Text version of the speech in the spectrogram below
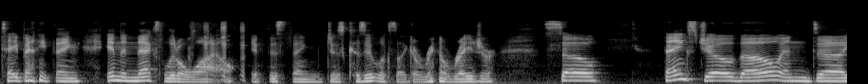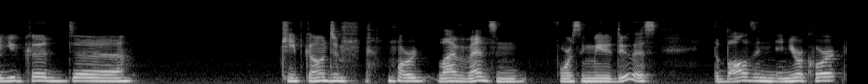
tape anything in the next little while if this thing just because it looks like a real rager. So thanks, Joe, though, and uh, you could uh, keep going to more live events and forcing me to do this. The ball's in, in your court.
